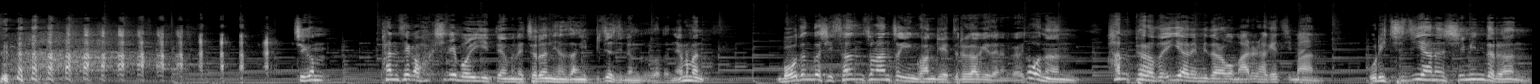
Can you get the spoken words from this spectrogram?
지금 판세가 확실해 보이기 때문에 저런 현상이 빚어지는 거거든요. 그러면 모든 것이 선순환적인 관계에 들어가게 되는 거예요. 후보는 한 표라도 이겨야 됩니다라고 말을 하겠지만 우리 지지하는 시민들은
